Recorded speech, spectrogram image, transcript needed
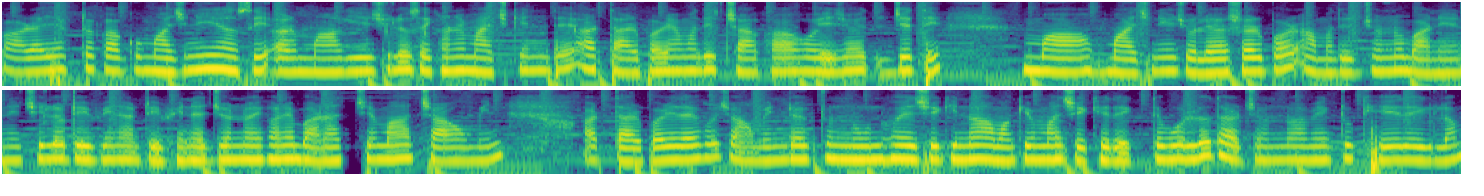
পাড়ায় একটা কাকু মাছ নিয়ে আসে আর মা গিয়েছিল সেখানে মাছ কিনতে আর তারপরে আমাদের চা খাওয়া হয়ে যেতে। মা মাছ নিয়ে চলে আসার পর আমাদের জন্য বানিয়ে এনেছিল টিফিন, আর টিফিনের জন্য এখানে বানাচ্ছে মা চাউমিন। আর তারপরে দেখো চাউমিনটা একটু নুন হয়েছে কি না আমাকে মা চেখে দেখতে বলল, তার জন্য আমি একটু খেয়ে দেখলাম।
